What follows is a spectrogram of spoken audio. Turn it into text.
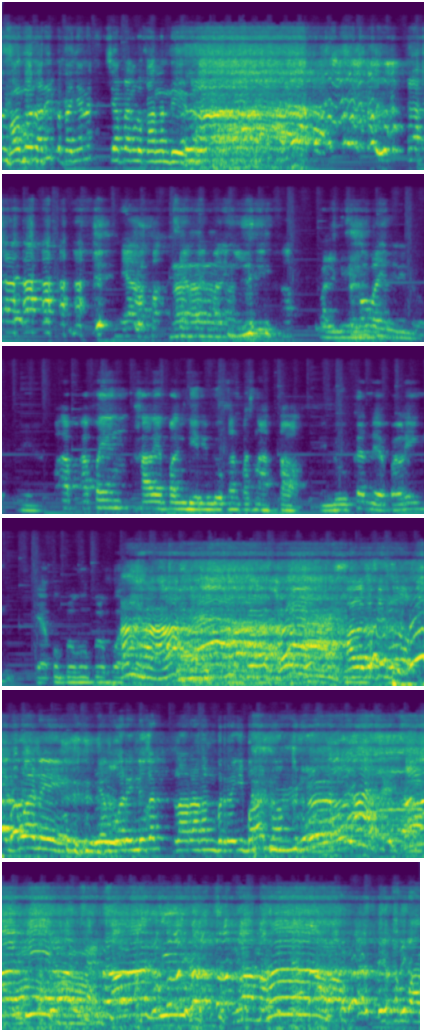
Kalau tadi pertanyaannya siapa yang lu kangen Dit? Ya apa? Siapa yang paling ingin? Paling Semua paling dirindu. Apa apa yang hal yang paling dirindukan pas Natal? Rindukan ya paling ya kumpul-kumpul keluarga. Kalau begitu kayak gua nih, yang gua rindukan larangan beribadah. lagi, lagi. Enggak maksudnya di tempat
